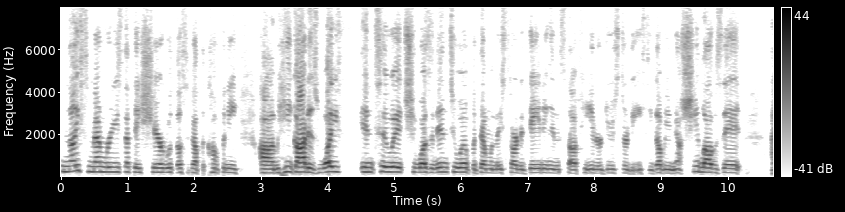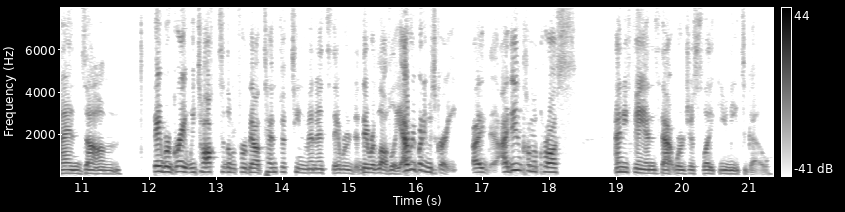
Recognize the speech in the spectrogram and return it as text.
nice memories that they shared with us about the company. Um, he got his wife into it. She wasn't into it, but then when they started dating and stuff, he introduced her to ECW. Now she loves it. And um they were great. We talked to them for about 10 15 minutes. They were they were lovely. Everybody was great. I I didn't come across any fans that were just like you need to go.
